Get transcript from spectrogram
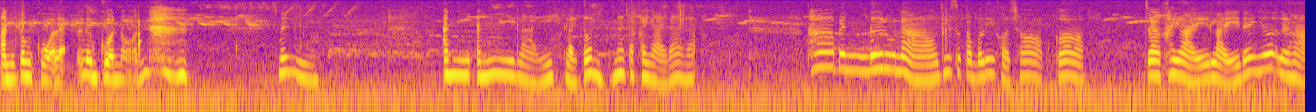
อันนี้ต้องกลัวแหละ เริ่มกลัวนอน ไม่มี อันนี้อันนี้มีหลายหลายต้นน่าจะขยายได้แล้ว ถ้าเป็นฤดูหนาวที่สตรอเบอรี่ขาชอบก็จะขยายไหลได้เยอะเลยค่ะ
